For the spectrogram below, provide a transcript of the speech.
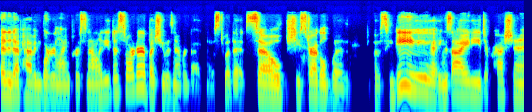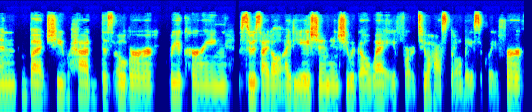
ended up having borderline personality disorder, but she was never diagnosed with it. So she struggled with OCD, anxiety, depression, but she had this over reoccurring suicidal ideation and she would go away for to a hospital basically for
